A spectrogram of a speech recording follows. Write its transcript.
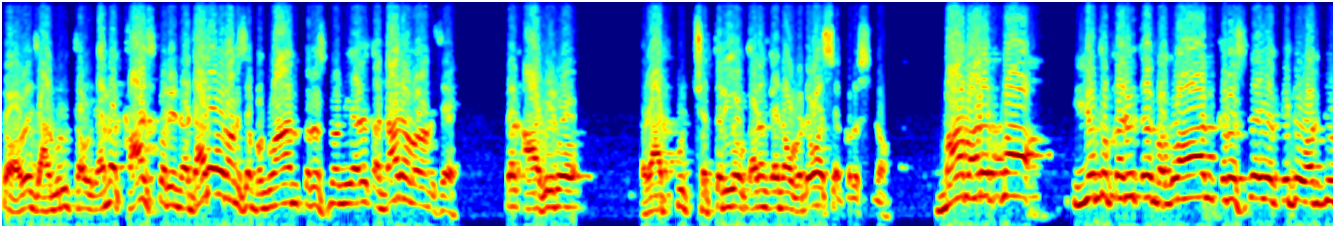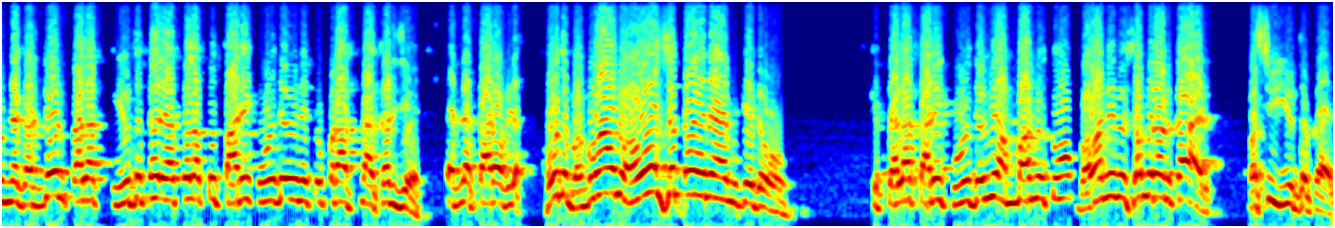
તો હવે જાગૃત થવું એમે ખાસ કરીને અઢારે વર્ણ છે. ભગવાન કૃષ્ણની યારે અઢારે વર્ણ છે. પણ આ હીરો રાજપૂત ક્ષત્રિયો, કારણ કે એનો વડવા છે કૃષ્ણ. મહાભારતમાં યુદ્ધ કર્યું તો ભગવાન કૃષ્ણએ કીધું, અર્જુનને ને અર્જુન પહેલા યુદ્ધ કરે પેલા તું તારી કુળદેવીની તું પ્રાર્થના કરજે. એટલે તારો ખુદ ભગવાન હોવા છતાં એને એમ કીધું કે પહેલા તારી કુળદેવી અંબાનું તું ભવાનીનું સમરણ કર, પછી યુદ્ધ કર.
